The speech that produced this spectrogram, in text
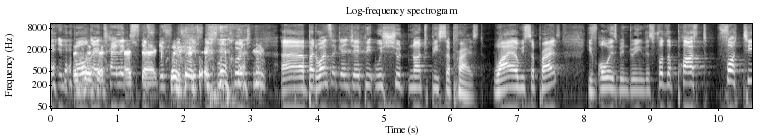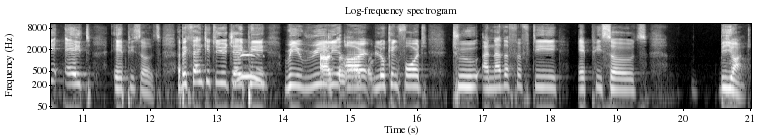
in, in bold italics, if, if, if, if, if we could. Uh, but once again, JP, we should not be surprised. Why are we surprised? You've always been doing this for the past 48 episodes. A big thank you to you, JP. We really Awesome, are awesome. looking forward to another 50 episodes beyond.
